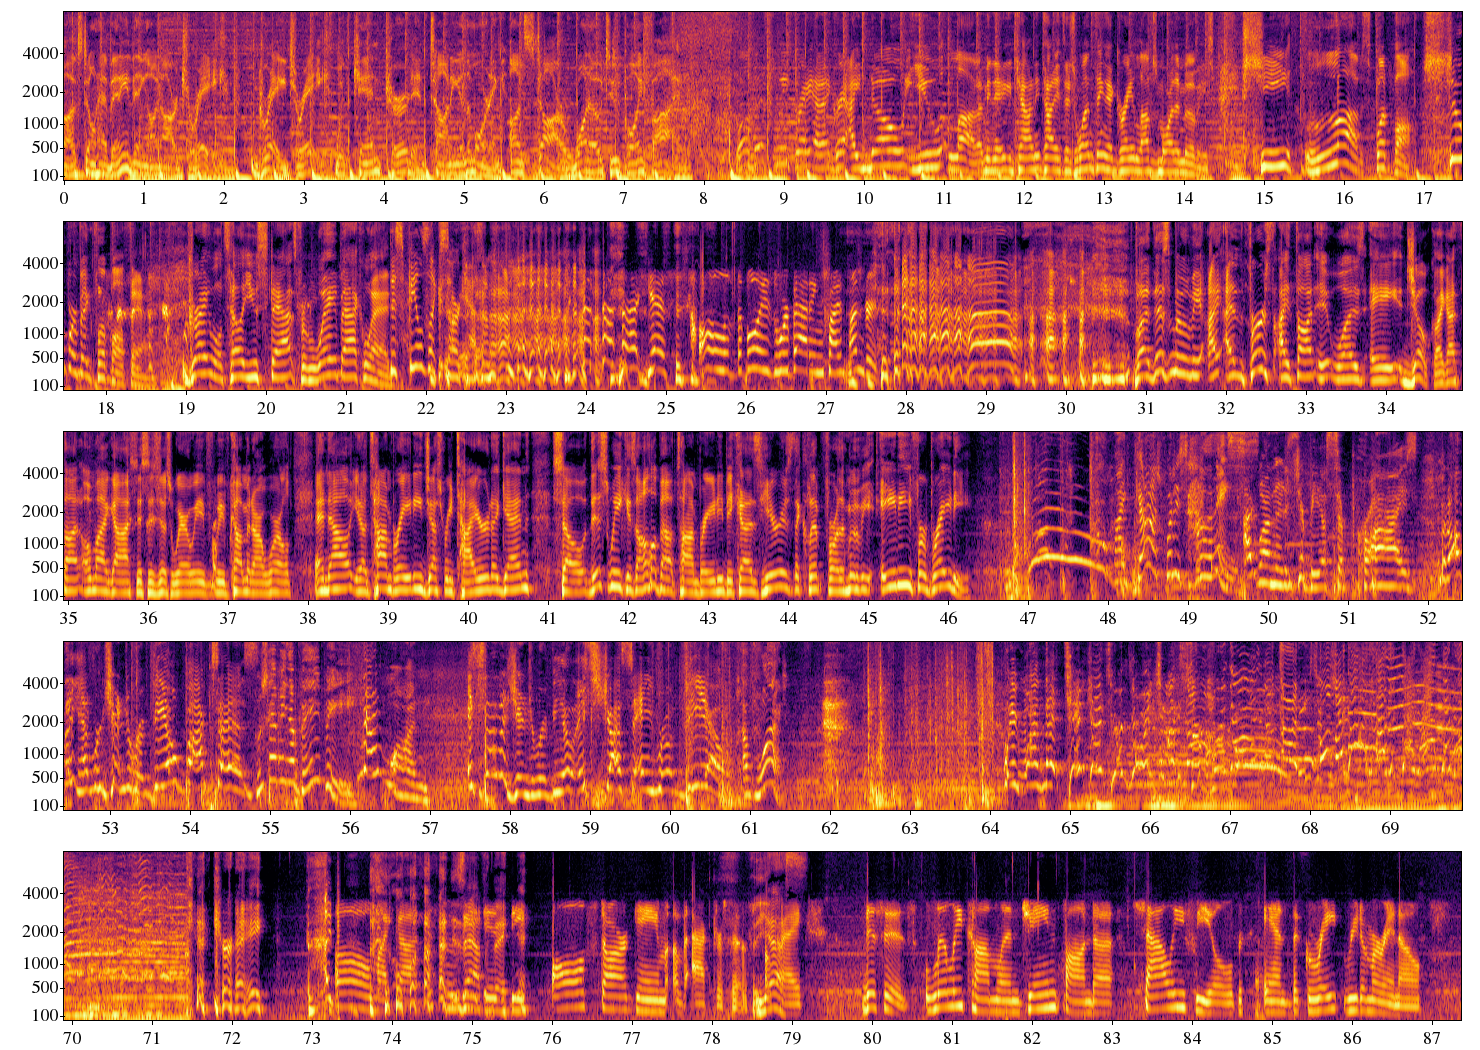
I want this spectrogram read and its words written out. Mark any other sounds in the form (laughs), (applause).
Don't have anything on our Drake. Gray Drake with Ken, Kurt, and Tawny in the morning on Star 102.5. Well, Gray, and I- Gray, I know you love. I mean, uh, Tony, Tony, if there's one thing that Gray loves more than movies, she loves football. Super big football fan. (laughs) Gray will tell you stats from way back when. This feels like sarcasm. (laughs) yes, all of the boys were batting 500. (laughs) But this movie, I at first I thought it was a joke. Like I thought, oh my gosh, this is just where we've we've come in our world. And now you know Tom Brady just retired again. So this week is all about Tom Brady because here is the clip for the movie 80 for Brady. Oh my gosh, what is happening? I wanted it to be a surprise, but all they had were gender reveal boxes. Who's having a baby? No one. It's not a gender reveal, it's just a reveal. Of what? Gray. Oh my (laughs) God. This movie is happening? the all star game of actresses. Yes. Okay. This is Lily Tomlin, Jane Fonda, Sally Field, and the great Rita Moreno.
